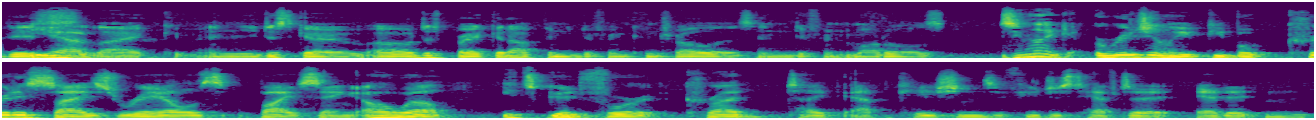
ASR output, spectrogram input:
this? Yeah. Like, and you just go, oh, I'll just break it up into different controllers and different models. It seemed like originally people criticized Rails by saying, oh, well, it's good for CRUD type applications if you just have to edit and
